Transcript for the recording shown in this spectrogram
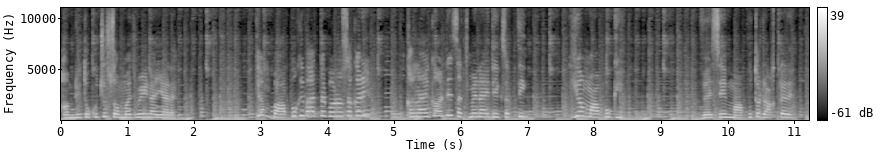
हमने तो कुछ समझ में ही नहीं आ रहा है। हम बापू की बात पर भरोसा करें खलनायिका आंटी सच में नहीं देख सकती? या मापू की। वैसे मापू तो डॉक्टर है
